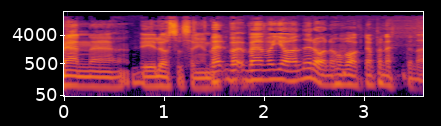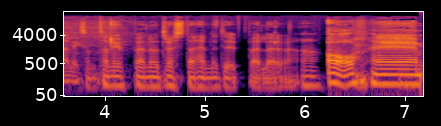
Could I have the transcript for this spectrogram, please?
men eh, det löser sig ändå. Men, vad- men vad gör ni då när hon vaknar på nätterna? Liksom? Tar ni upp henne och tröstar henne typ? Eller? Ja. Ja, eh,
